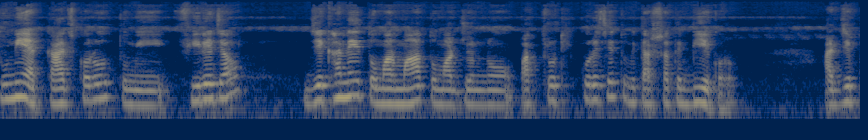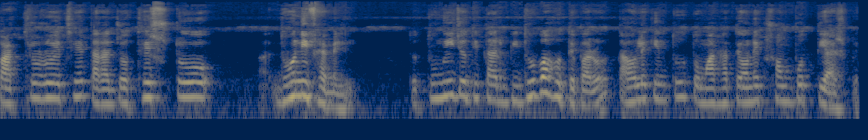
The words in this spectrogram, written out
তুমি এক কাজ করো, তুমি ফিরে যাও। যেখানে তোমার মা তোমার জন্য পাত্র ঠিক করেছে, তুমি তার সাথে বিয়ে করো। আর যে পাত্র রয়েছে, তারা যথেষ্ট ধনী ফ্যামিলি তো তুমি যদি তার বিধবা হতে পারো, তাহলে কিন্তু তোমার হাতে অনেক সম্পত্তি আসবে।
